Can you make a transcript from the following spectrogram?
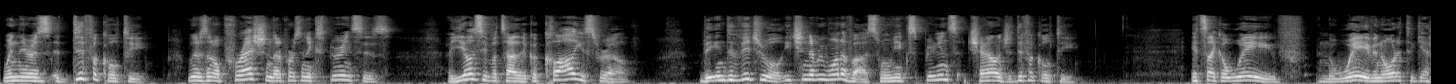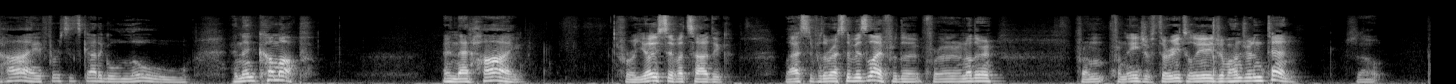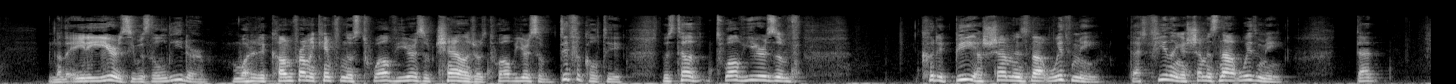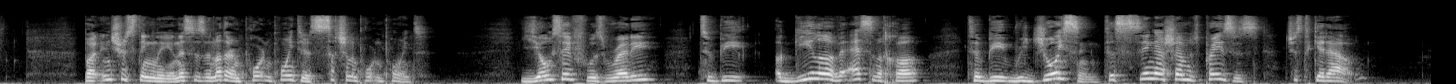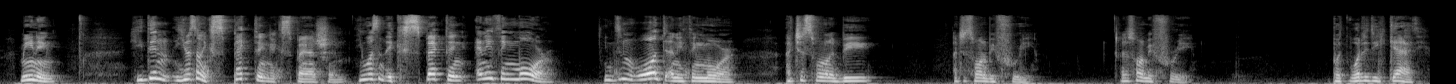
when there is a difficulty, when there's an oppression that a person experiences, a Yosef Atzadik, a Klal Yisrael, the individual, each and every one of us, when we experience a challenge, a difficulty, it's like a wave. And the wave, in order to get high, first it's got to go low and then come up. And that high, for a Yosef Atzadik, lasted for the rest of his life, for the for another, from from the age of thirty till the age of one hundred and ten. So another eighty years, he was the leader. What did it come from? It came from those 12 years of challenge, those 12 years of difficulty, those 12 years of, could it be Hashem is not with me? That feeling Hashem is not with me. That, but interestingly, and this is another important point here, such an important point. Yosef was ready to be a gila of esmecha, to be rejoicing, to sing Hashem's praises, just to get out. Meaning, he didn't he wasn't expecting expansion. He wasn't expecting anything more. He didn't want anything more. I just want to be I just want to be free. I just want to be free. But what did he get?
